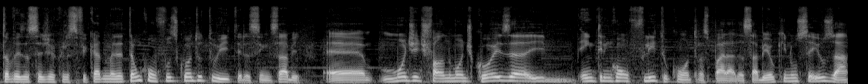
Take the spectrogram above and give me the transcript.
talvez eu seja crucificado, mas é tão confuso quanto o Twitter, assim, sabe? É, um monte de gente falando um monte de coisa e entra em conflito com outras paradas, sabe? Eu que não sei usar.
